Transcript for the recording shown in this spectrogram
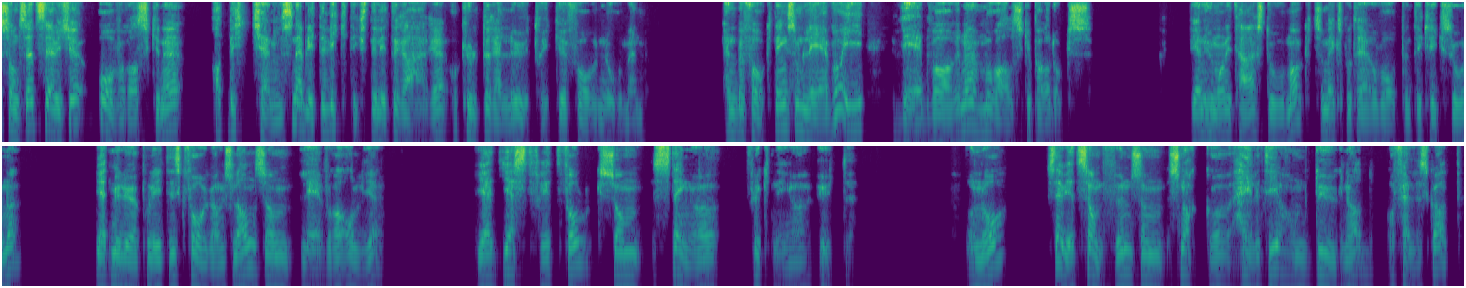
Sånn sett er det ikke overraskende at bekjennelsen er blitt det viktigste litterære og kulturelle uttrykket for nordmenn. En befolkning som lever i vedvarende moralske paradoks. Vi er en humanitær stormakt som eksporterer våpen til krigssoner, er et miljøpolitisk foregangsland som lever av olje. Vi er et gjestfritt folk som stenger flyktninger ute. Og nå ser vi et samfunn som snakker hele tida om dugnad og fellesskap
